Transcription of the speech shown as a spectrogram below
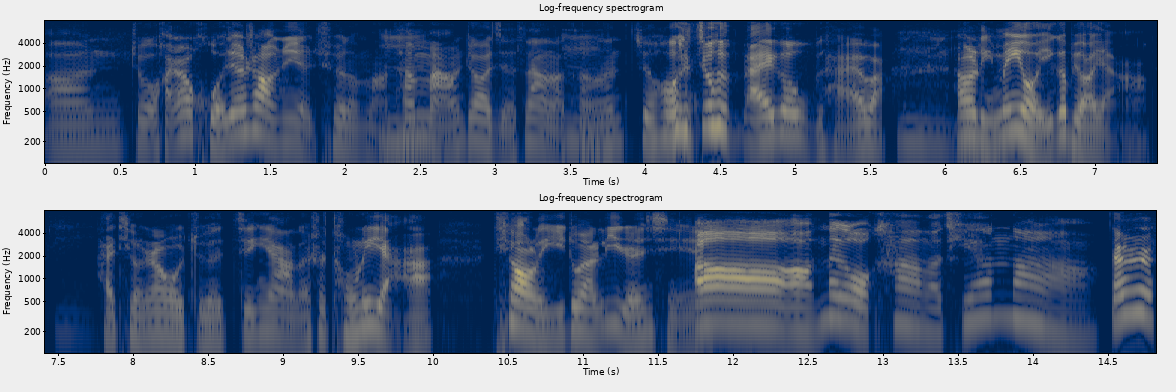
嗯，就好像火箭少女也去了嘛，他们马嗯上就要解散了，可嗯能最后 就来一个舞台吧。嗯，然后里面有一个表演啊，嗯还挺让我觉得惊讶的，是佟丽娅跳了一段《丽人行》哦哦，那个我看了，天呐，但是《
